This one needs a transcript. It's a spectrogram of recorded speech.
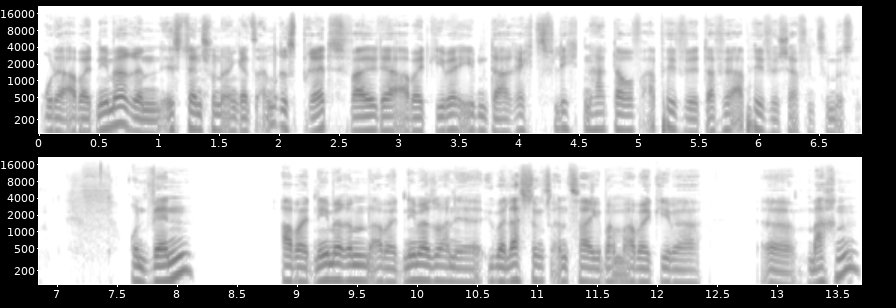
oder Arbeitnehmerinnen ist dann schon ein ganz anderes Brett, weil der Arbeitgeber eben da Rechtspflichten hat, darauf Abhilfe, dafür Abhilfe schaffen zu müssen. Und wenn Arbeitnehmerinnen und Arbeitnehmer so eine Überlastungsanzeige beim Arbeitgeber äh, machen,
